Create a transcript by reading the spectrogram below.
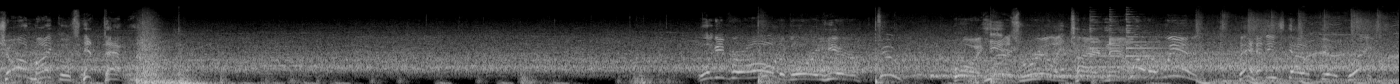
Shawn Michaels hit that one. Looking for all the glory here. Boy, he is really tired now. What a win. Man, he's got to feel great.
